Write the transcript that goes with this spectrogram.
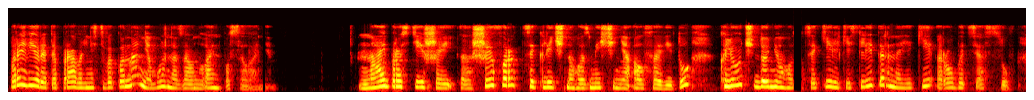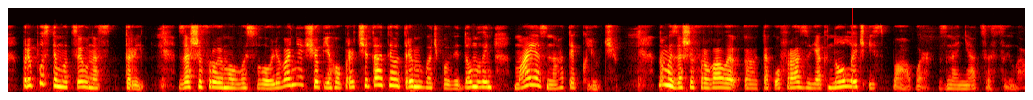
Перевірити правильність виконання можна за онлайн-посиланням. Найпростіший е, шифр циклічного зміщення алфавіту. Ключ до нього це кількість літер, на які робиться сув. Припустимо, це у нас три. Зашифруємо висловлювання, щоб його прочитати, отримувач повідомлень має знати ключ. Ну, Ми зашифрували е, таку фразу, як knowledge is power. Знання це сила.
